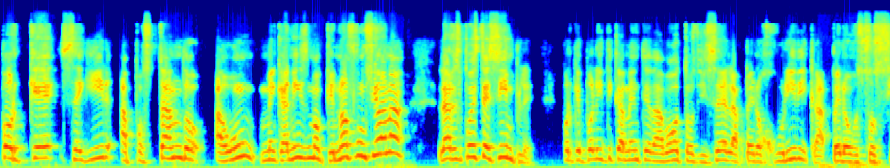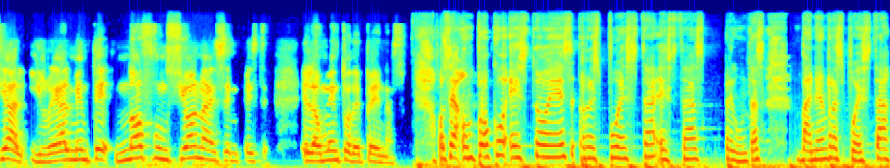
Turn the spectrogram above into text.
¿Por qué seguir apostando a un mecanismo que no funciona? La respuesta es simple porque políticamente da votos, Gisela, pero jurídica, pero social, y realmente no funciona ese, este, el aumento de penas. O sea, un poco esto es respuesta, estas preguntas van en respuesta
